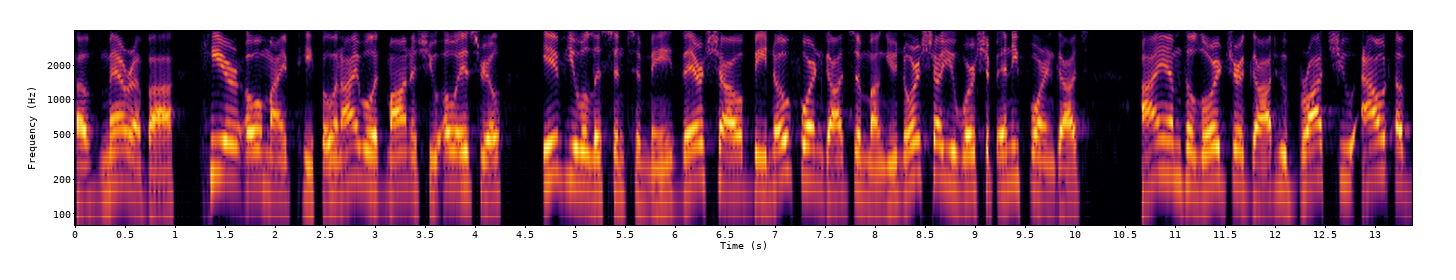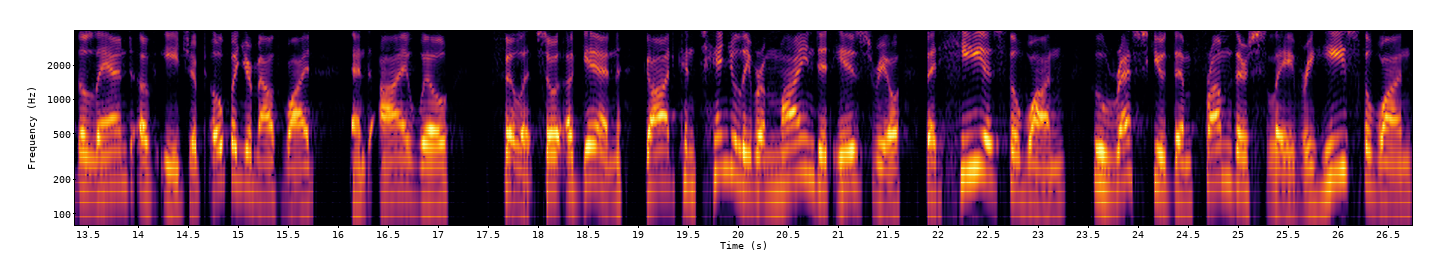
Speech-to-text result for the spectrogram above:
of Meribah. Hear, O my people, and I will admonish you, O Israel, if you will listen to me. There shall be no foreign gods among you, nor shall you worship any foreign gods. I am the Lord your God who brought you out of the land of Egypt. Open your mouth wide, and I will fill it. So again, God continually reminded Israel that He is the one who rescued them from their slavery. He's the one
